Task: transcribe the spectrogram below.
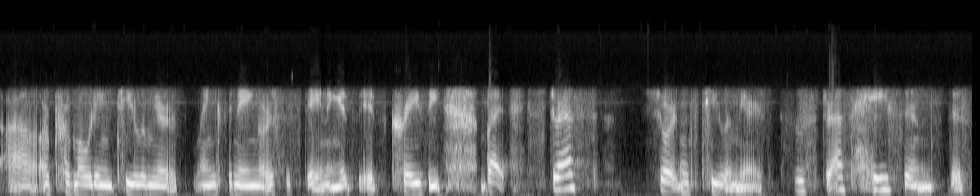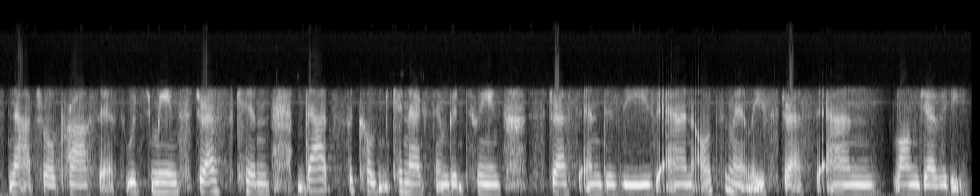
uh, are promoting telomere lengthening or sustaining. It's it's crazy, but stress shortens telomeres. So stress hastens this natural process, which means stress can, that's the connection between stress and disease and ultimately stress and longevity.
